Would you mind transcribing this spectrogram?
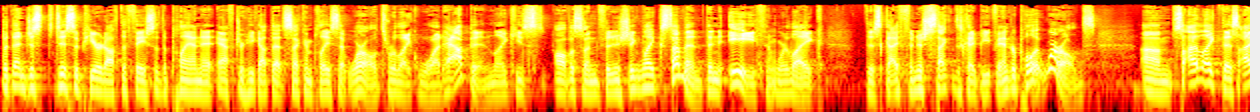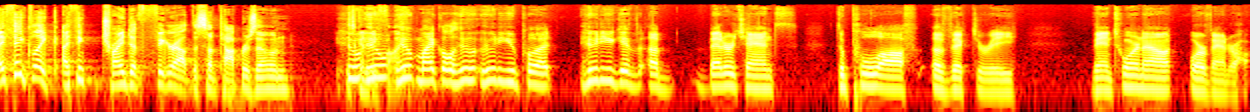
but then just disappeared off the face of the planet after he got that second place at Worlds. We're like, what happened? Like he's all of a sudden finishing like seventh and eighth, and we're like, this guy finished second. This guy beat Van der Poel at Worlds. Um, so I like this. I think like I think trying to figure out the sub topper zone. Is Who, who, who, Michael? Who, who do you put? Who do you give a better chance to pull off a victory, Vanthourenhout or Van der Haar?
